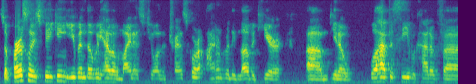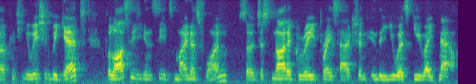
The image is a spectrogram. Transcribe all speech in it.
So personally speaking, even though we have a minus two on the trend score, I don't really love it here. Um, you know, we'll have to see what kind of uh, continuation we get. Velocity, you can see it's minus one, so just not a great price action in the USD right now.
